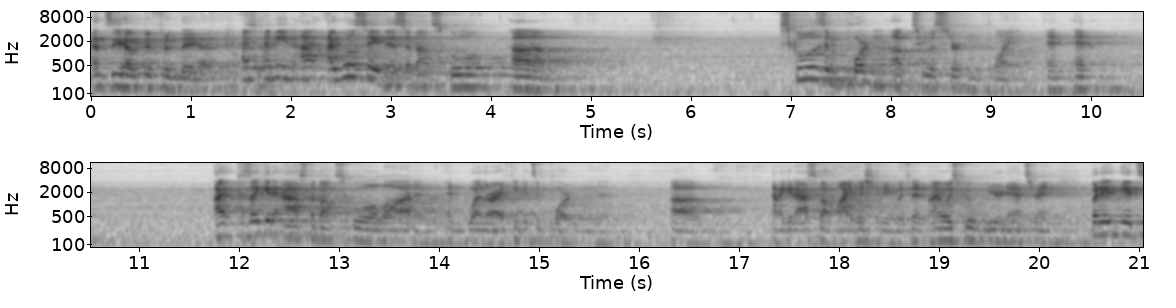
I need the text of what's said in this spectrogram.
and see how different they are. I, I mean, I, I will say this about school. Um, school is important up to a certain point, and and I because I get asked about school a lot and, and whether I think it's important, and um, and I get asked about my history with it, and I always feel weird answering. But it, it's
